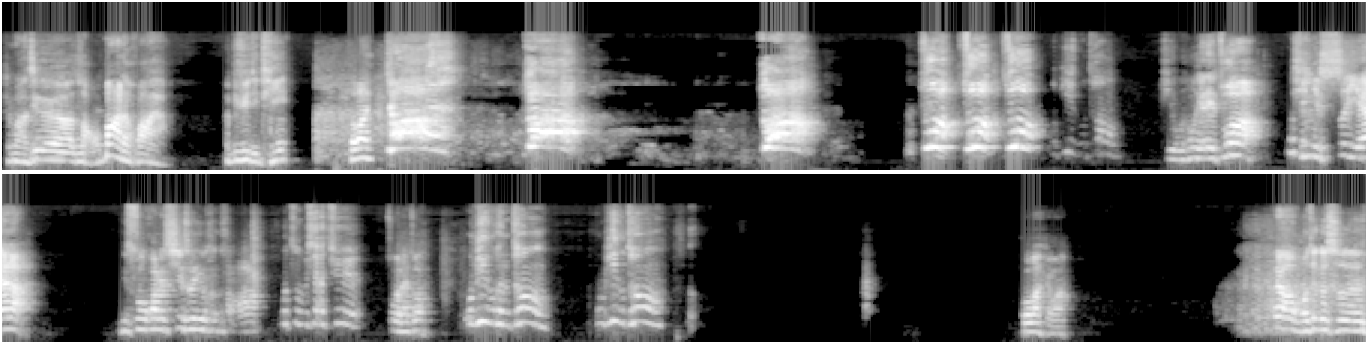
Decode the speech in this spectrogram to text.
是吧？这个老爸的话呀，必须得听。老爸，坐，坐，坐，坐，坐，坐。我屁股痛，屁股痛也得坐，听你师爷的。你说话的气势又很好啊！我坐不下去，坐来坐。我屁股很痛，我屁股痛。说吧，小王。哎呀，我这个是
